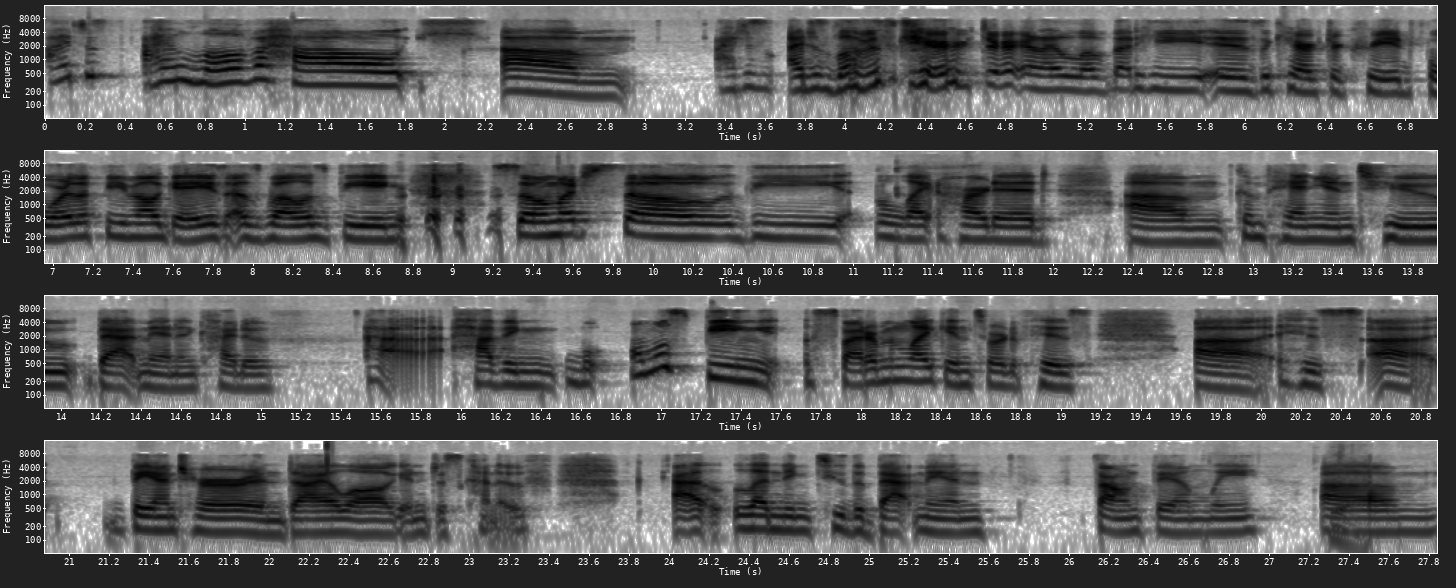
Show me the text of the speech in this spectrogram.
I just I love how he, um I just I just love his character and I love that he is a character created for the female gaze as well as being so much so the the lighthearted um, companion to Batman and kind of uh, having almost being Spider-Man like in sort of his uh, his uh, banter and dialogue and just kind of at lending to the Batman found family um, yeah.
